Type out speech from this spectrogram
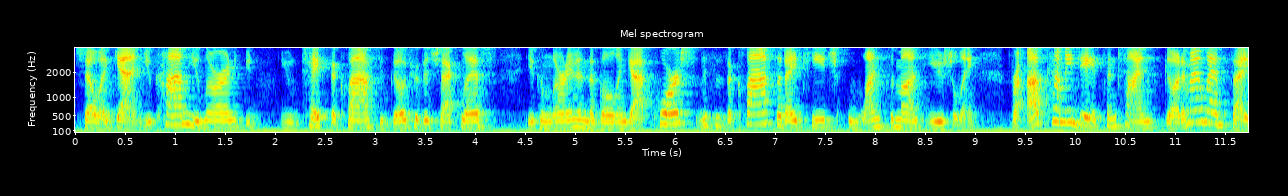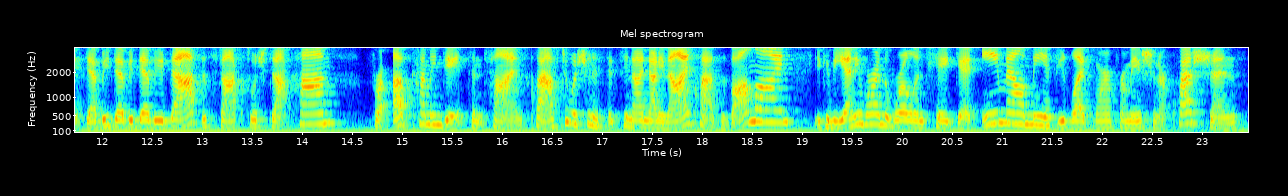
So again, you come, you learn, you, you take the class, you go through the checklist, you can learn it in the Golden Gap course. This is a class that I teach once a month usually. For upcoming dates and times, go to my website, www.thestockswoosh.com for upcoming dates and times. Class tuition is $69.99. Class is online. You can be anywhere in the world and take it. Email me if you'd like more information or questions.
